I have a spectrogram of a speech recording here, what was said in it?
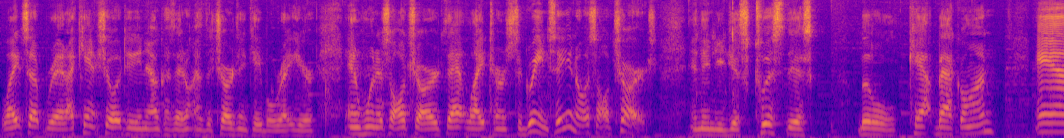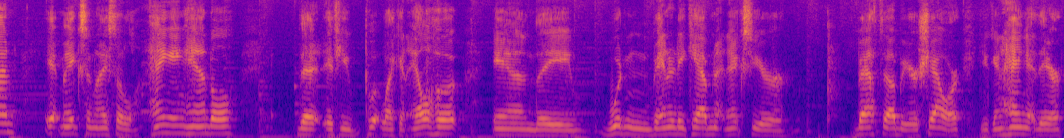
lights up red. I can't show it to you now because I don't have the charging cable right here. And when it's all charged that light turns to green. So you know it's all charged. And then you just twist this little cap back on and it makes a nice little hanging handle that if you put like an L hook in the wooden vanity cabinet next to your bathtub or your shower, you can hang it there.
